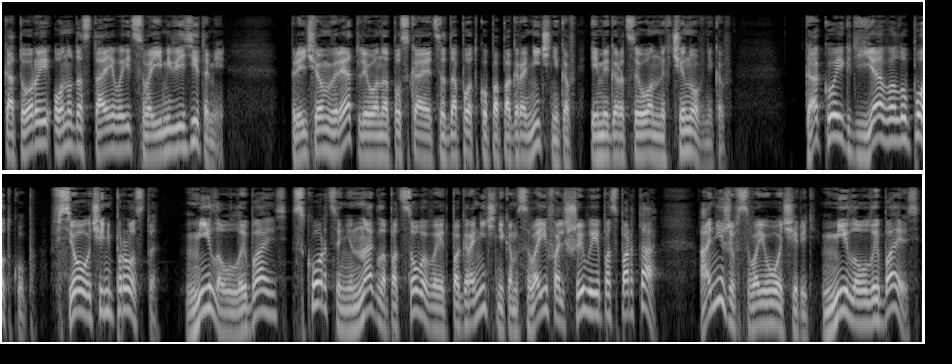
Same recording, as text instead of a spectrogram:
которые он удостаивает своими визитами. Причем вряд ли он опускается до подкупа пограничников и миграционных чиновников. Какой к дьяволу подкуп? Все очень просто. Мило улыбаясь, Скорценин нагло подсовывает пограничникам свои фальшивые паспорта. Они же, в свою очередь, мило улыбаясь,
